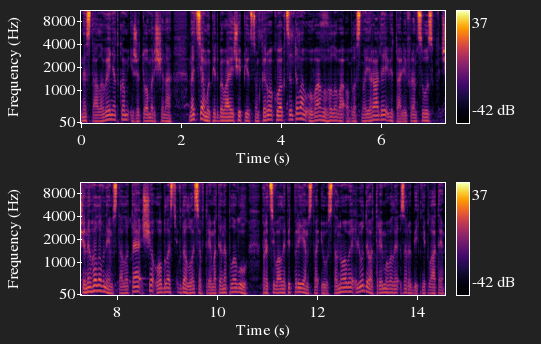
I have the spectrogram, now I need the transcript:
Не стала винятком і Житомирщина. На цьому, підбиваючи підсумки року, акцентував увагу голова обласної ради Віталій Француз. Чи не головним стало те, що область вдалося втримати на плаву? Працювали підприємства і установи, люди отримували заробітні плати.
